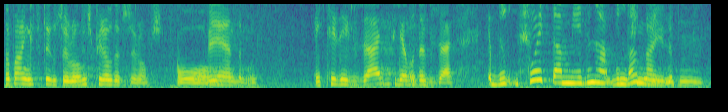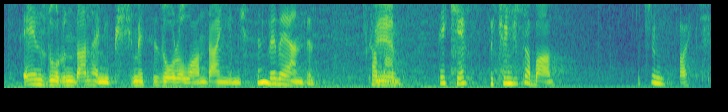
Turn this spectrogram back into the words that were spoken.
Tabağın eti de güzel olmuş, pilavı da güzel olmuş. Oo. Beğendim bunu. Eti de güzel, pilavı da güzel. E bu şu etten mi yedin ha? Bundan Şundan mı yedin? yedim. En zorundan hani pişmesi zor olandan yemişsin ve beğendin. Tamam. Beğendim. Peki üçüncü tabağın. Açayım. Aç.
